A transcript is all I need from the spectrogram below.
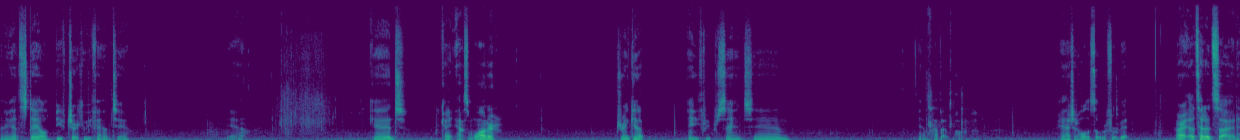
And maybe that stale beef jerky we found too. Yeah. Good. Okay, have some water. Drink up. 83%. Um, yeah, we'll have that pop. Okay, that should hold us over for a bit. Alright, let's head outside.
